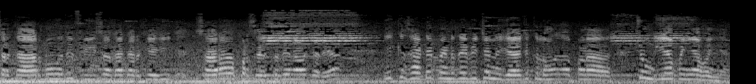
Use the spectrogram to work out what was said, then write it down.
ਸਰਕਾਰ ਨੂੰ ਇਹਦੀ ਫੀਸ ਅਦਾ ਕਰਕੇ ਹੀ ਸਾਰਾ ਪ੍ਰੋਸੈਸ ਦੇ ਨਾਲ ਚੱਲਿਆ ਇੱਕ ਸਾਡੇ ਪਿੰਡ ਦੇ ਵਿੱਚ ਨਜਾਇਜ਼ ਕਲੋ- ਆਪਣਾ ਝੁੰਗੀਆਂ ਪਈਆਂ ਹੋਈਆਂ।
